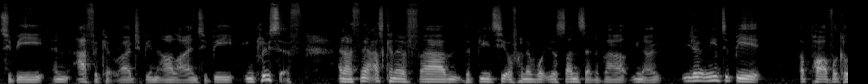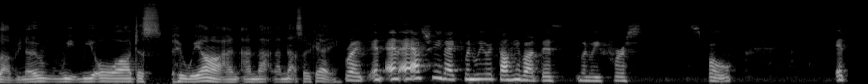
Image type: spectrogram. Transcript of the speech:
to be an advocate, right? To be an ally and to be inclusive. And I think that's kind of um, the beauty of kind of what your son said about, you know, you don't need to be a part of a club you know we we all are just who we are and and that and that's okay right and and i actually like when we were talking about this when we first spoke it,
